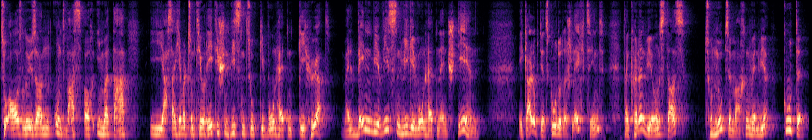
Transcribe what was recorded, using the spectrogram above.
zu Auslösern und was auch immer da, ja, sage ich einmal, zum theoretischen Wissen zu Gewohnheiten gehört. Weil wenn wir wissen, wie Gewohnheiten entstehen, egal ob die jetzt gut oder schlecht sind, dann können wir uns das zunutze machen, wenn wir gute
